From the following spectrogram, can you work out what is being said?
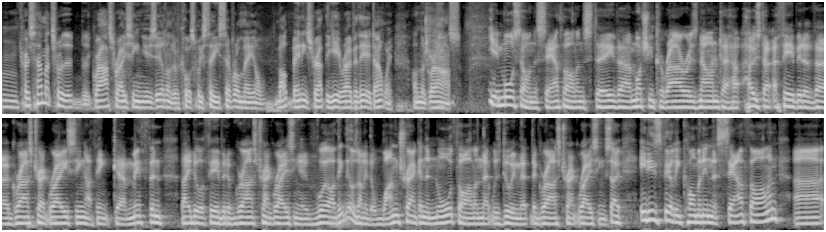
Mm, Chris, how much for the grass racing in New Zealand? Of course, we see several meetings throughout the year over there, don't we, on the grass? Yeah, more so on the South Island, Steve. Uh, Motukarara is known to host a, a, fair bit of uh, grass track racing. I think uh, Methven, they do a fair bit of grass track racing as well. I think there was only the one track in the North Island that was doing the, the grass track racing. So it is fairly common in the South Island. Uh,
